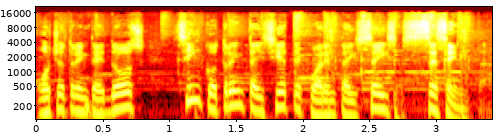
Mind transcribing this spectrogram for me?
832-537 4660.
